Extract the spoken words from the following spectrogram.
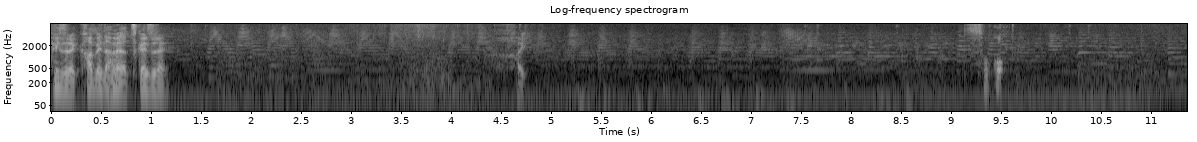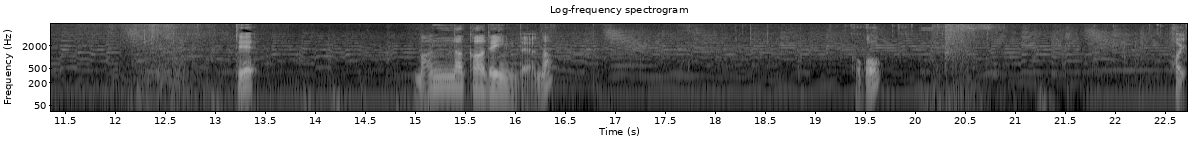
使いづらい。壁ダメだ。使いづらい。はい。そこ。で、真ん中でいいんだよな。ここはい。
